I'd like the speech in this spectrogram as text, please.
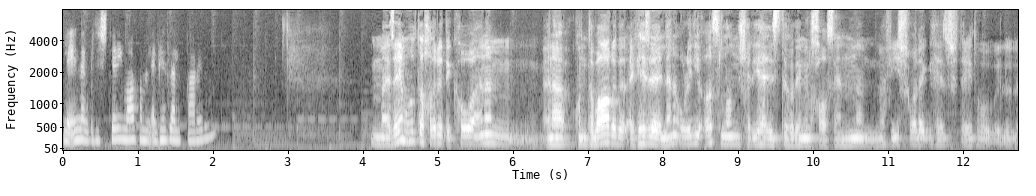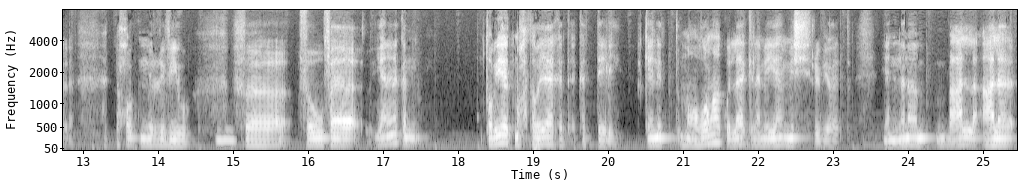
لأنك بتشتري معظم الأجهزة اللي بتعرضها؟ ما زي ما قلت لحضرتك هو أنا أنا كنت بعرض الأجهزة اللي أنا already أصلا شاريها لاستخدامي الخاص يعني أنا ما فيش ولا جهاز اشتريته لحكم ال review. ف... ف... ف... يعني أنا كان طبيعة محتواها كانت كالتالي كانت معظمها كلها كلامية مش review هات يعني إن أنا بعلق على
